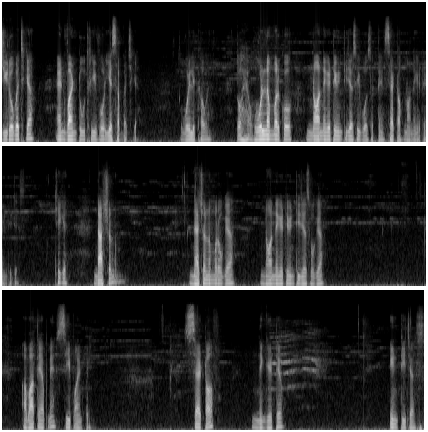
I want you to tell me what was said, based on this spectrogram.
ज़ीरो बच गया and one two three four ये सब बच गया। तो वही लिखा हुआ है। तो होल नंबर को नॉन नेगेटिव इंटीजर्स भी बोल सकते हैं set of non negative integers ठीक है? नेचुरल नेचुरल नंबर हो गया नॉन नेगेटिव इंटीजर्स हो गया। अब आते हैं अपने सी पॉइंट पे। सेट ऑफ़ नेगेटिव इंटीजर्स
